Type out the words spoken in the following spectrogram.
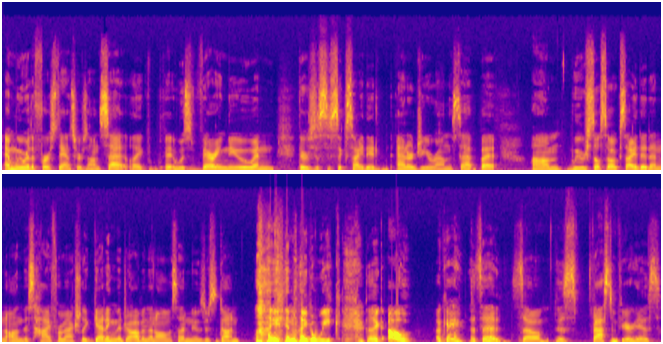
and we were the first dancers on set like it was very new and there's just this excited energy around the set but um, we were still so excited and on this high from actually getting the job and then all of a sudden it was just done like in like a week. Like oh okay that's it. So this was fast and furious.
